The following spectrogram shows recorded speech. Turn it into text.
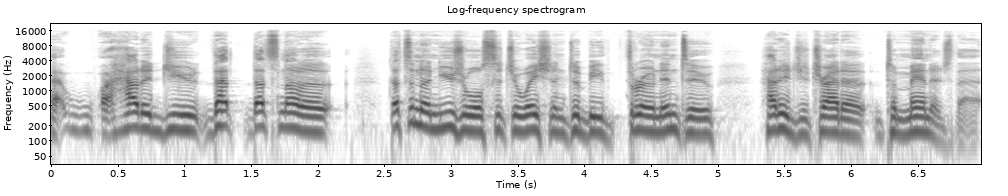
Uh, How did you, that, that's not a, that's an unusual situation to be thrown into. How did you try to, to manage that?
